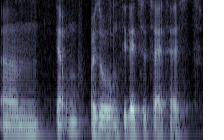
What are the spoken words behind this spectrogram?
ähm, der, also, und die letzte Zeit heißt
